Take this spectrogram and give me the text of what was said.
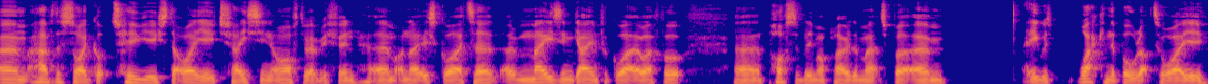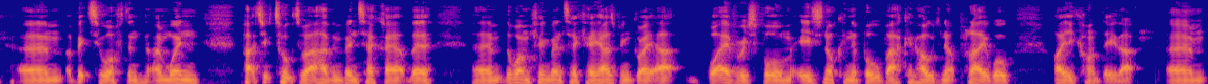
um, have the side got too used to Ayew chasing after everything? Um, I noticed Guaita, an amazing game for Guaita. I thought uh, possibly my player of the match, but um, he was whacking the ball up to Ayew um, a bit too often. And when Patrick talked about having Benteke up there, um, the one thing Benteke has been great at, whatever his form, is knocking the ball back and holding up play. Well, you can't do that. Um,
